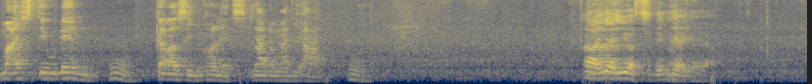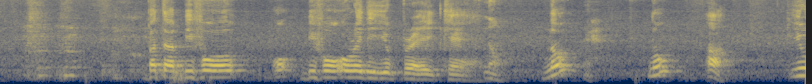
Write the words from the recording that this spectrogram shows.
my student Mm. Kalasin College Dramatic Art Ah, yeah, you are student. Yeah, yeah, yeah. But uh, before oh, before already you play can. no No. Yeah. No. Ah, you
